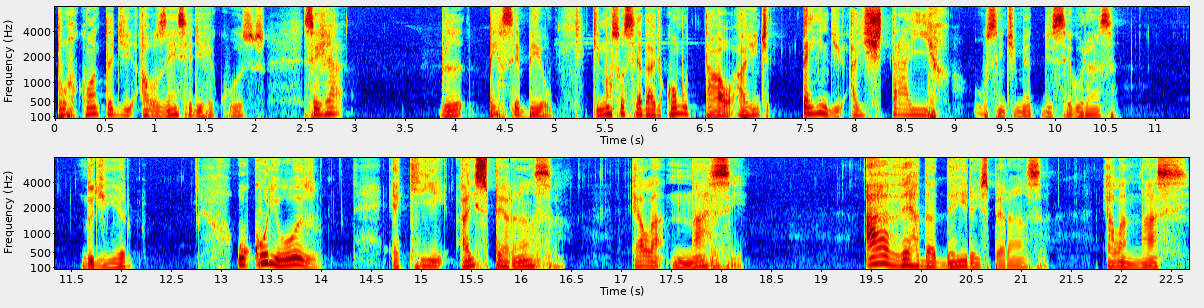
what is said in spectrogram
por conta de ausência de recursos, você já percebeu que numa sociedade como tal a gente tende a extrair o sentimento de segurança do dinheiro? O curioso é que a esperança ela nasce, a verdadeira esperança ela nasce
